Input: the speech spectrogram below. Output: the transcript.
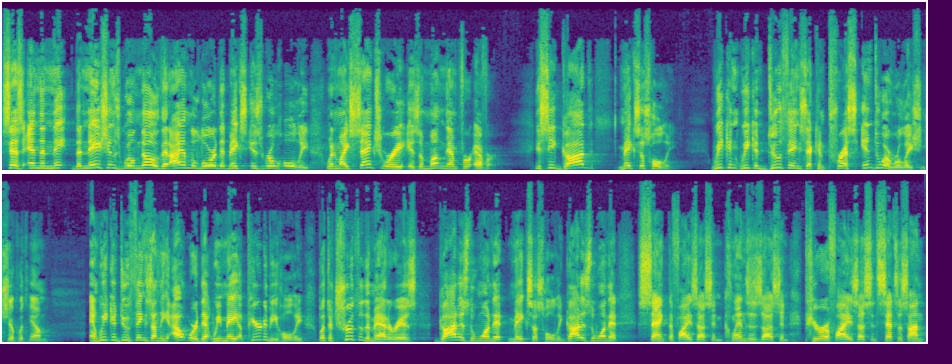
says, And the, na- the nations will know that I am the Lord that makes Israel holy when my sanctuary is among them forever. You see, God makes us holy. We can, we can do things that can press into a relationship with Him, And we could do things on the outward that we may appear to be holy, but the truth of the matter is, God is the one that makes us holy. God is the one that sanctifies us and cleanses us and purifies us and sets us on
